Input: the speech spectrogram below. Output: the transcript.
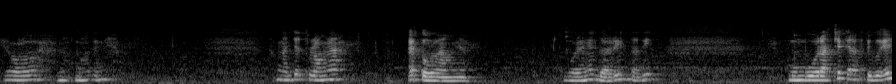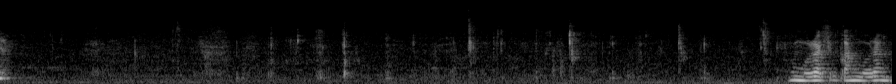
ya Allah enak banget ini. Sengaja tulangnya. Eh tulangnya. Gorengnya garing tadi. Bumbu racik enak juga ya. Bumbu racik ikan goreng.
